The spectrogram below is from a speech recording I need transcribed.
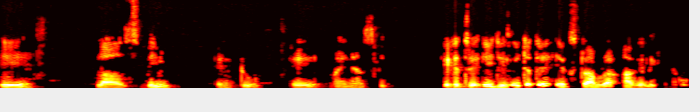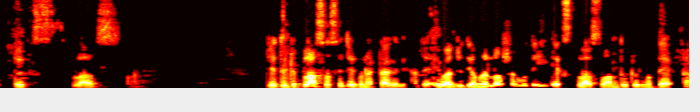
a plus b into a minus b এক্ষেত্রে এই যে এটাতে এক্সটা আমরা আগে লিখে নেব। এক্স প্লাস ওয়ান যেহেতু এটা প্লাস আছে যে কোনো একটা আগে লেখা যায়। এবার যদি আমরা লসাগু দিই এক্স প্লাস ওয়ান দুটোর মধ্যে একটা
